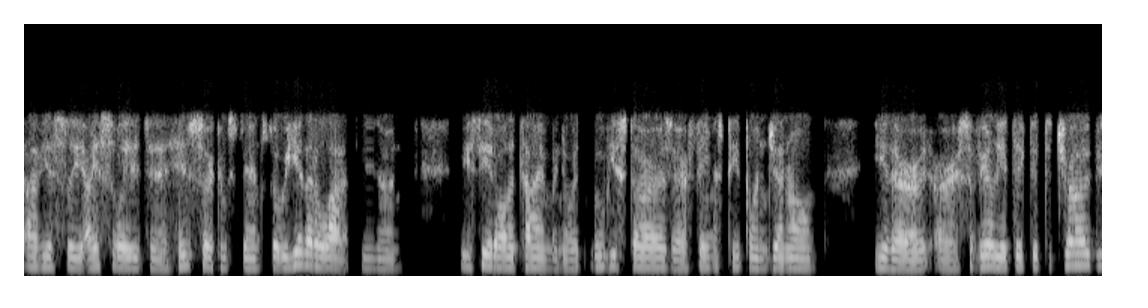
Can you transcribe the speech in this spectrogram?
obviously isolated to his circumstance, but we hear that a lot, you know, and we see it all the time, you know, with movie stars or famous people in general, either are, are severely addicted to drugs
